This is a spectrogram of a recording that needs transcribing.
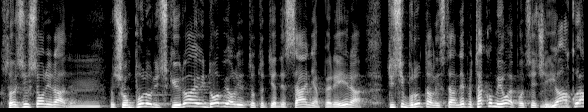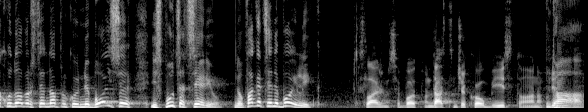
Stvari si što oni rade. Znači on puno riskira i dobio, ali to, to ti je Desanja, Pereira, ti si brutalni stand-up, tako mi ovaj podsjeća. Jako, jako dobar stand-up koji ne boji se ispucat seriju. No fakat se ne boji lik. Slažem se potpuno. Dustin Jacobi isto, ono, film. Da.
